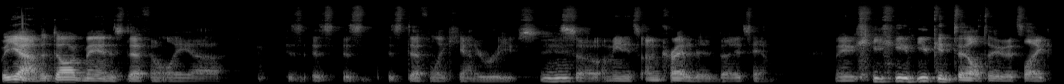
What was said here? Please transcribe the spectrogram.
But yeah, the Dog Man is definitely uh, is, is is is definitely Keanu Reeves. Mhm. So I mean, it's uncredited, but it's him. I mean, you can tell too. It's like,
